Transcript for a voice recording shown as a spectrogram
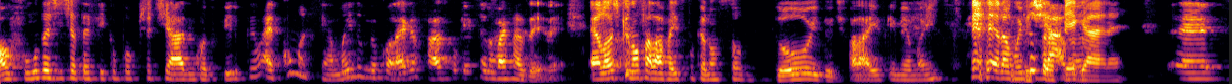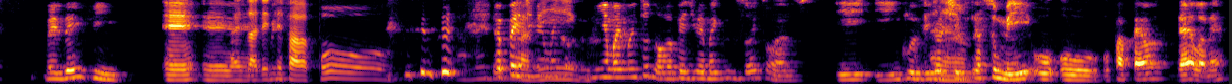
ao fundo a gente até fica um pouco chateado enquanto filho, porque, ué, como assim? A mãe do meu colega faz, por que, que você não vai fazer? Né? É lógico que eu não falava isso porque eu não sou doido de falar isso, que minha mãe era que muito brava. pegar, né? É, mas enfim. É, é, mas lá dentro mas... você fala, pô. eu perdi minha mãe, minha mãe muito nova, eu perdi minha mãe com 18 anos. E, e inclusive Caramba. eu tive que assumir o, o, o papel dela, né?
